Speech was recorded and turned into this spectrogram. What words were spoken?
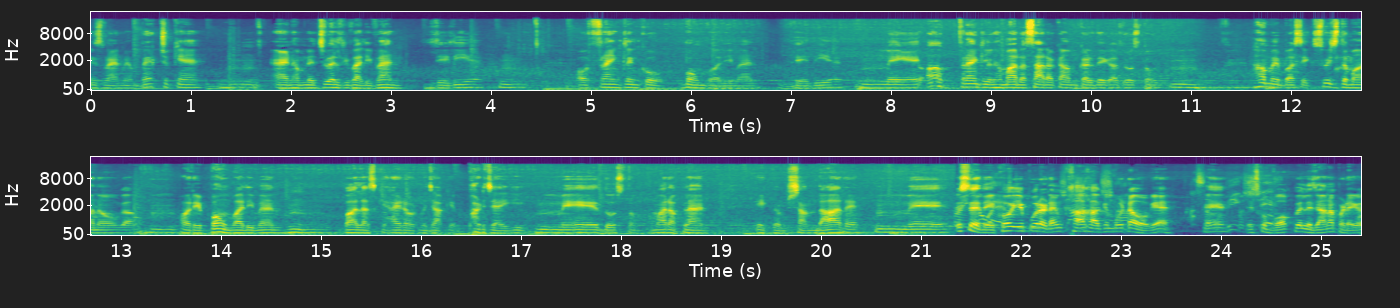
इस वैन में हम बैठ चुके हैं। एंड हमने ज्वेलरी वाली वैन ले ली है। और फ्रैंकलिन को बॉम्ब वाली वैन दे दी है। मैं तो अब फ्रैंकलिन हमारा सारा काम कर देगा दोस्तों। हमें बस एक स्विच दबाना होगा। और ये बॉम्ब वाली वैन बालास के हाइड आउट में जाके फट जाएगी। मैं दोस्तों हमारा प्लान एकदम शानदार है। मैं इसे देखो ये पूरा टाइम खा खा के मोटा हो गया है। इसको वॉक पे ले जाना पड़ेगा।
